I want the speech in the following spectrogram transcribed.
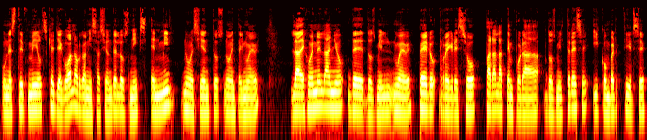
un Steve Mills que llegó a la organización de los Knicks en 1999, la dejó en el año de 2009, pero regresó para la temporada 2013 y convertirse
